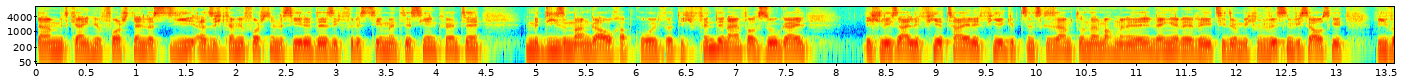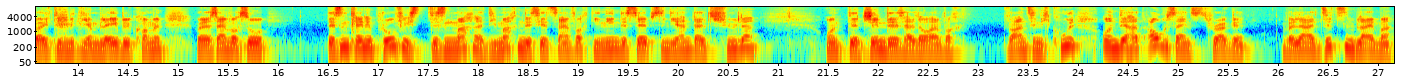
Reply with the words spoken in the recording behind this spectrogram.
damit kann ich mir vorstellen, dass sie, also ich kann mir vorstellen, dass jeder, der sich für das Thema interessieren könnte, mit diesem Manga auch abgeholt wird. Ich finde ihn einfach so geil. Ich lese alle vier Teile, vier gibt es insgesamt und dann machen wir eine längere Rezi drum. Ich will wissen, wie es ausgeht, wie weit die mit ihrem Label kommen, weil das einfach so, das sind keine Profis, das sind Macher, die machen das jetzt einfach, die nehmen das selbst in die Hand als Schüler und der Jin, der ist halt auch einfach wahnsinnig cool und der hat auch seinen Struggle, weil er als Sitzenbleiber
